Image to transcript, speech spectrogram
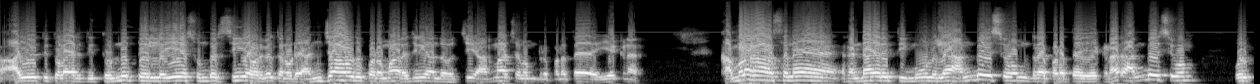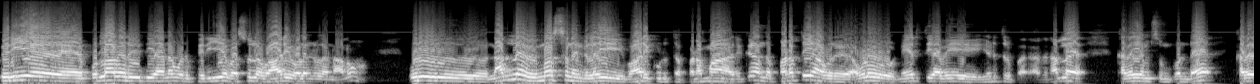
ஆயிரத்தி தொள்ளாயிரத்தி தொண்ணூத்தி ஏழுலயே சுந்தர் சி அவர்கள் தன்னுடைய அஞ்சாவது படமா ரஜினிகாந்தை வச்சு அருணாச்சலம்ன்ற படத்தை இயக்குனார். கமலஹாசனை ரெண்டாயிரத்தி மூணுல அன்பே சிவம்ன்ற படத்தை இயக்குனார். அன்பே சிவம் ஒரு பெரிய பொருளாதார ரீதியான ஒரு பெரிய வசூலை வாரி வழங்கலனாலும் ஒரு நல்ல விமர்சனங்களை வாரி கொடுத்த படமா இருக்கு. அந்த படத்தையும் அவர் அவ்வளவு நேர்த்தியாவே எடுத்திருப்பாரு. அது நல்ல கதையம்சம் கொண்ட கதை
